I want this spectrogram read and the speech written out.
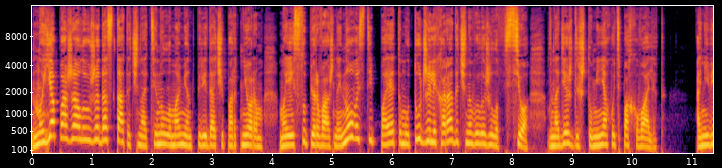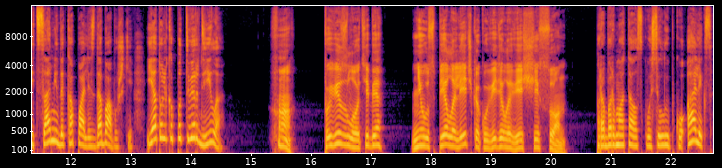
Но я, пожалуй, уже достаточно оттянула момент передачи партнерам моей суперважной новости, поэтому тут же лихорадочно выложила все, в надежде, что меня хоть похвалят. Они ведь сами докопались до бабушки, я только подтвердила. «Ха, повезло тебе. Не успела лечь, как увидела вещий сон» пробормотал сквозь улыбку Алекс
